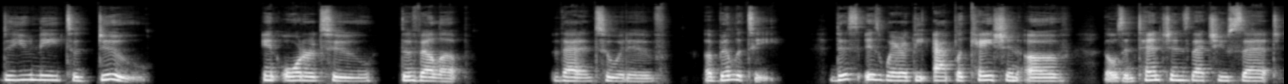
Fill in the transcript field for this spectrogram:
do you need to do in order to develop that intuitive ability? This is where the application of those intentions that you set,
